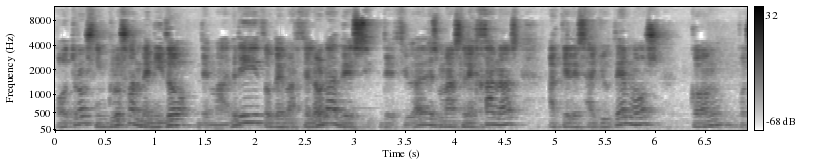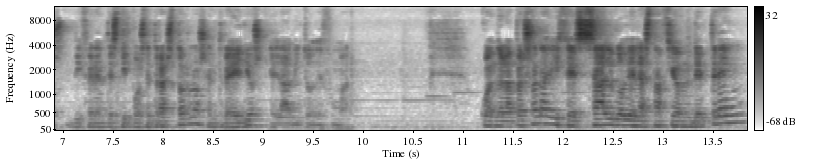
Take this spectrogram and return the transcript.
otros incluso han venido de Madrid o de Barcelona, de, ciudades más lejanas, a que les ayudemos con pues, diferentes tipos de trastornos, entre ellos el hábito de fumar. Cuando la persona dice salgo de la estación de tren,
